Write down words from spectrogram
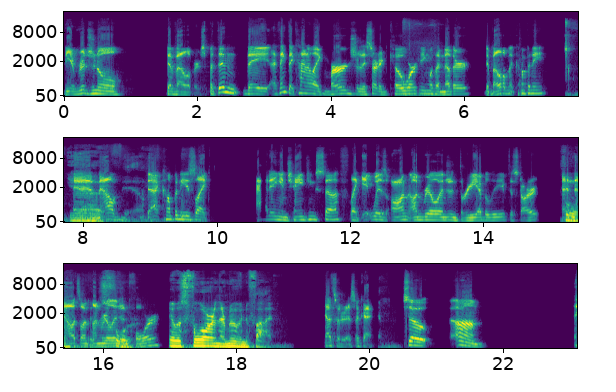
the original developers, but then they, I think they kind of like merged or they started co-working with another development company, and now yeah. that company is like adding and changing stuff. Like it was on Unreal Engine three, I believe, to start, and now it's on It's Unreal Engine four. four. it was four, and they're moving to five. That's what it is. Okay. So, um,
